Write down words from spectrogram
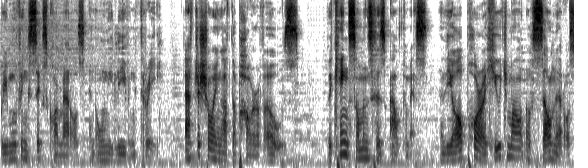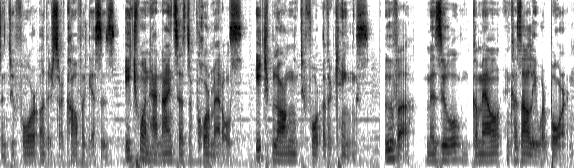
removing 6 core medals and only leaving 3. After showing off the power of Oz, the king summons his alchemists, and they all pour a huge amount of cell medals into four other sarcophaguses. Each one had nine sets of core medals, each belonging to four other kings. Uva, Mezul, Gamel, and Kazali were born.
